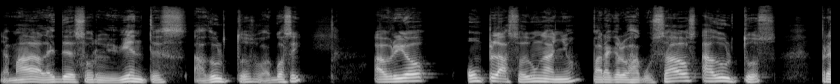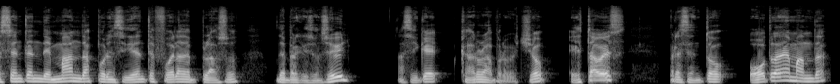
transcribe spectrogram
llamada la Ley de Sobrevivientes Adultos o algo así, abrió un plazo de un año para que los acusados adultos presenten demandas por incidentes fuera del plazo de prescripción civil. Así que Carol aprovechó. Esta vez presentó otra demanda,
